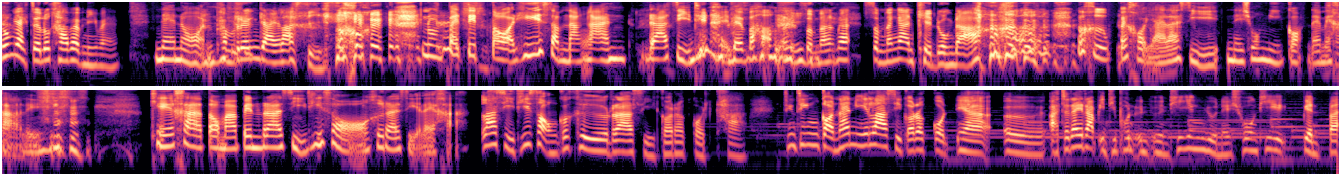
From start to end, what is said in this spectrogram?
รุ่งอยากเจอลูกค้าแบบนี้ไหมแน่นอนทำเรื่องย้ายราศีหนูไปติดต่อที่สำนักงานราศีที่ไหนได้บ้างอะไรอย่างงี้สำนักงานสำนักงานเขตดวงดาว ก็คือไปขอย้ายราศีในช่วงนี้ก่อนได้ไหมคะอะไรอย่างงี้โอเคค่ะ ต่อมาเป็นราศีที่สองคือราศีอะไรคะราศีที่สองก็คือราศีกรกฎค่ะ จริง ๆ ก่อนหน้านี้ราศีกรกฎเนี่ยเอออาจจะได้รับอิทธิพลอื่น ๆ ที่ยังอยู่ในช่วงที่เปลี่ยนแปล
